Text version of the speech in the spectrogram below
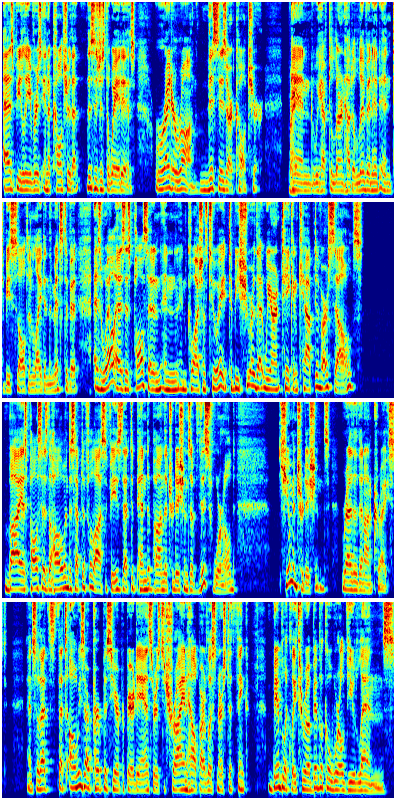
as believers in a culture that this is just the way it is, right or wrong? This is our culture. Right. And we have to learn how to live in it and to be salt and light in the midst of it, as well as, as Paul said in, in, in Colossians 2 8, to be sure that we aren't taken captive ourselves by, as Paul says, the hollow and deceptive philosophies that depend upon the traditions of this world, human traditions, rather than on Christ. And so that's that's always our purpose here, prepared to answer, is to try and help our listeners to think biblically through a biblical worldview lens,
